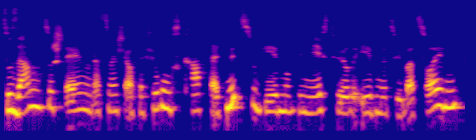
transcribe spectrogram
zusammenzustellen und das zum Beispiel auch der Führungskraft halt mitzugeben, um die nächsthöhere Ebene zu überzeugen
